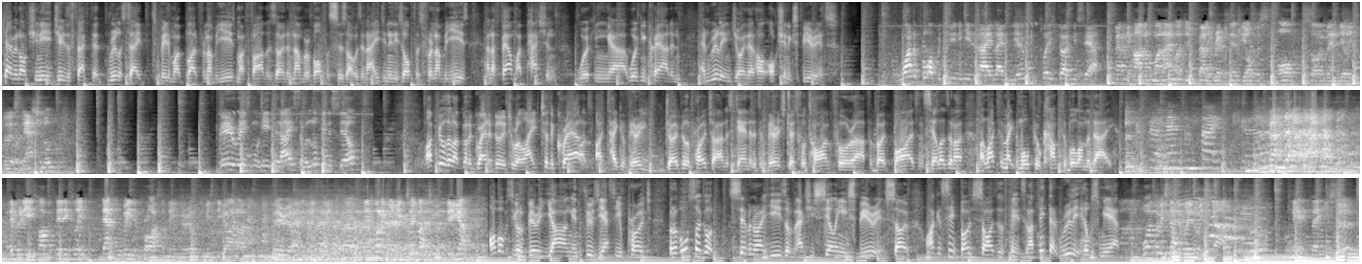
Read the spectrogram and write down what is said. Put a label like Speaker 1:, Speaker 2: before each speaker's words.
Speaker 1: became an auctioneer due to the fact that real estate's been in my blood for a number of years. My father's owned a number of offices. I was an agent in his office for a number of years, and I found my passion working, uh, working crowd and, and really enjoying that whole auction experience.
Speaker 2: Wonderful opportunity here today, ladies and gentlemen. Please don't miss out.
Speaker 3: Matthew Harvey's my name. I do proudly represent the office of Simon Mandeli First National.
Speaker 2: Very reasonable here today, so we're looking to sell.
Speaker 1: I feel that I've got a great ability to relate to the crowd. I take a very jovial approach. I understand that it's a very stressful time for, uh, for both buyers and sellers, and I, I like to make them all feel comfortable on the day.
Speaker 4: He's got a handsome face, you know.
Speaker 3: Everybody is hypothetically, that will be the price. I'm being very optimistic, aren't I? Very optimistic. Didn't want to give you too much of a figure.
Speaker 1: I've obviously got a very young, enthusiastic approach, but I've also got seven or eight years of actually selling experience. So I can see both sides of the fence, and I think that really helps me out.
Speaker 3: What do we say? Where do we start? 10, thank you, sir.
